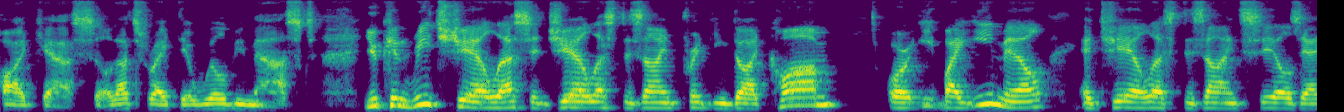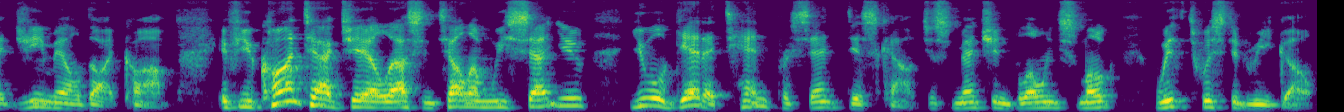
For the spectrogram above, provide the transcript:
podcast. So that's right, there will be masks. You can reach JLS at jlsdesignprinting.com or by email at jlsdesignsales at gmail.com. If you contact JLS and tell them we sent you, you will get a 10% discount. Just mention Blowing Smoke with Twisted Rico.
